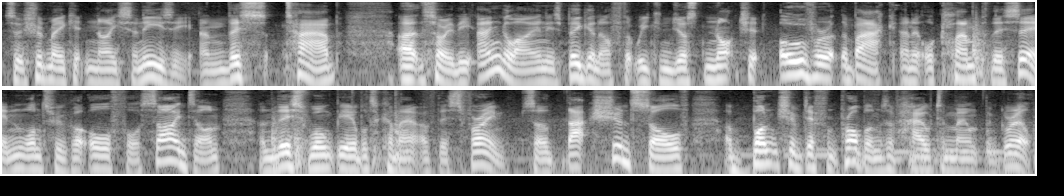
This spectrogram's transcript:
So it should make it nice and easy. And this tab, uh, sorry, the angle iron is big enough that we can just notch it over at the back and it will clamp this in once we've got all four sides on and this won't be able to come out of this frame. So that should solve a bunch of different problems of how to mount the grill.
